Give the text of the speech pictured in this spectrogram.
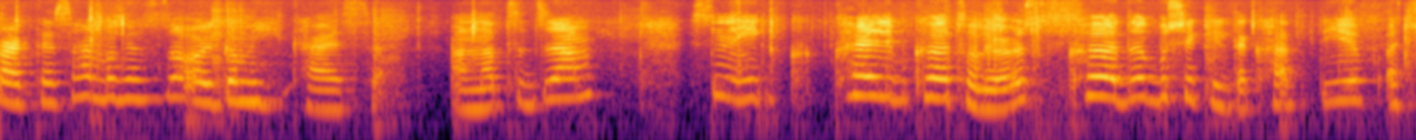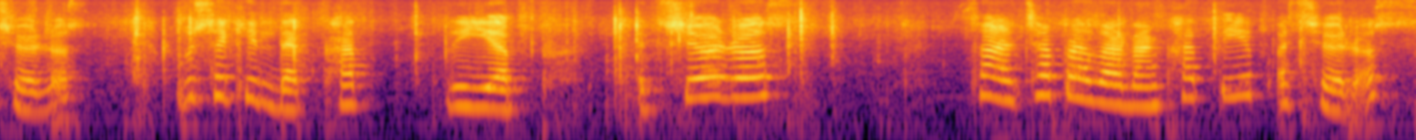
Merhaba arkadaşlar. Bugün size origami hikayesi anlatacağım. Şimdi ilk kareli bir kağıt alıyoruz. Kağıdı bu şekilde katlayıp açıyoruz. Bu şekilde katlayıp açıyoruz. Sonra çaprazlardan katlayıp açıyoruz.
